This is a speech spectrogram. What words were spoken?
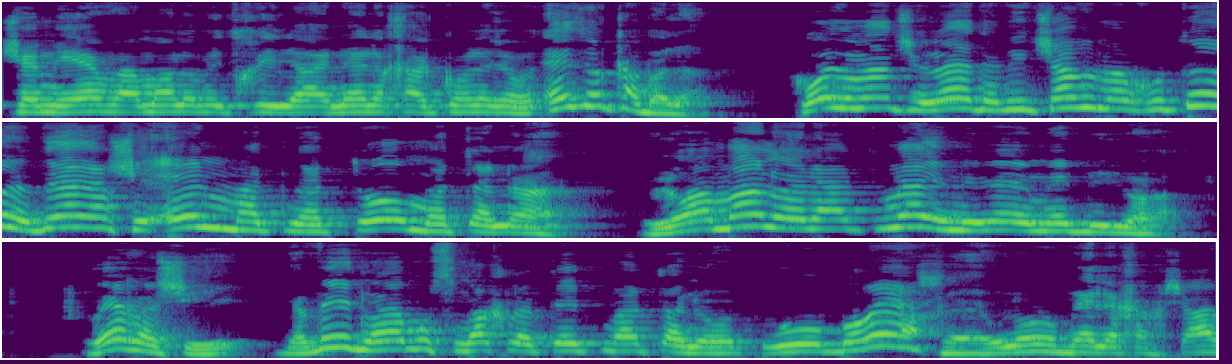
שמיהר ואמר לו בתחילה, הנה לך כל אשר, איזו קבלה? כל זמן שלא היה דוד שם במלכותו, יודע שאין מתנתו מתנה. ולא אמר לו אלא על תנאי אם נראה אמת בגמרא. ורש"י, דוד לא היה מוסמך לתת מתנות, הוא בורח, הוא לא מלך עכשיו,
